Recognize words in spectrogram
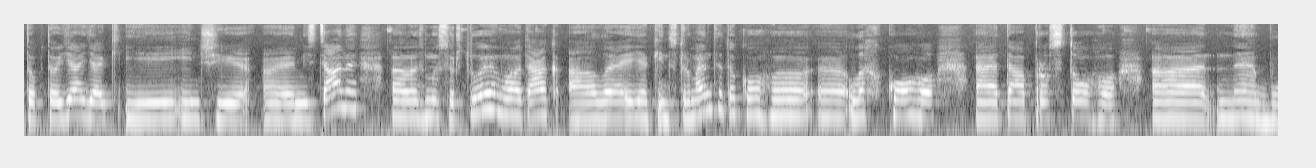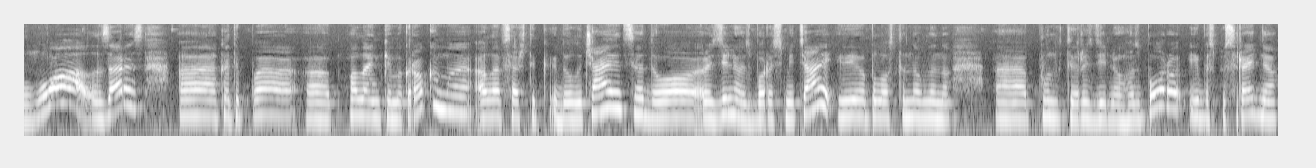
Тобто я, як і інші містяни, ми сортуємо так, але як інструменти такого легкого та простого е, не було. Але зараз е, КТП е, маленькими кроками, але все ж таки долучається до роздільного збору сміття, і було встановлено е, пункти роздільного збору, і безпосередньо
